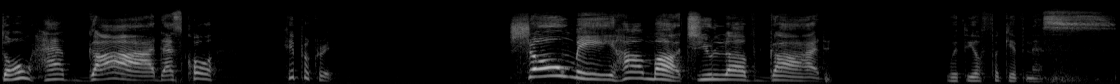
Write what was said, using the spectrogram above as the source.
don't have God. That's called hypocrite. Show me how much you love God with your forgiveness.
